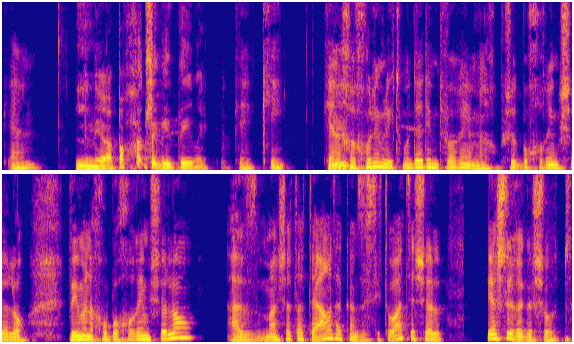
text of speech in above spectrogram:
כן, לי נראה פחות לגיטימי. אוקיי, כי? כי אנחנו יכולים להתמודד עם דברים, אנחנו פשוט בוחרים שלא. ואם אנחנו בוחרים שלא, אז מה שאתה תיארת כאן זה סיטואציה של, יש לי רגשות,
